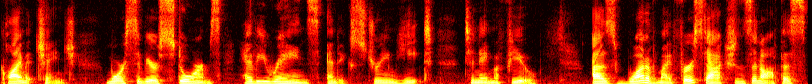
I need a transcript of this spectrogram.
climate change, more severe storms, heavy rains, and extreme heat, to name a few. As one of my first actions in office,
